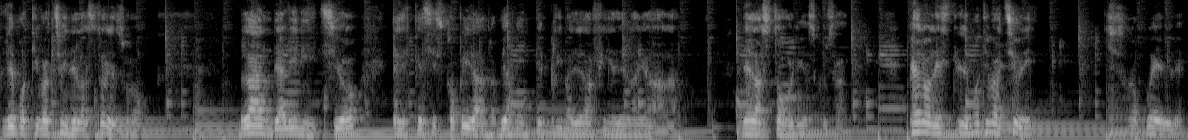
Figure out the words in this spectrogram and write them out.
le motivazioni della storia sono blande all'inizio e che si scopriranno ovviamente prima della fine della gara, della storia, scusate. Però le, le motivazioni ci sono quelle.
